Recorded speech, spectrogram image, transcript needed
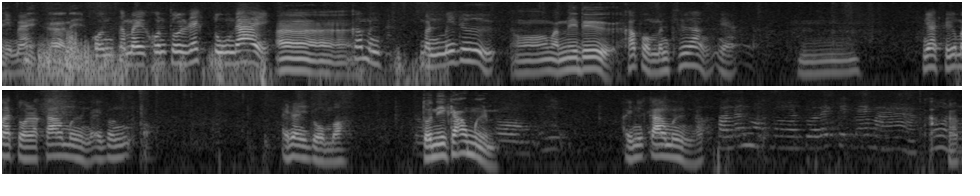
นี่เห็นไหมนี่เออนี่คนทำไมคนตัวเล็กจูงได้เออเออเออก็มันมันไม่ดื้ออ๋อมันไม่ดื้อครับผมมันเชื่องเนี่ยอืมเนี่ยซื้อมาตัวละเก้าหมื่นไอ้ต้นไอ้นั่นไอ้โดมบอตัวนี้เก้าหมื่นทองอันนี้ไอ้นี่เก้าหมื่นครับตอนนั้นหกหมื่นตัวเล็กติดแม่มาครับ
